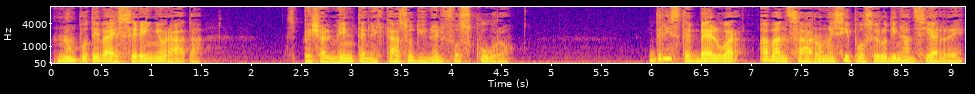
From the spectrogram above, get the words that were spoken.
non poteva essere ignorata, specialmente nel caso di un elfo scuro. Drist e Belwar avanzarono e si posero dinanzi al re.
